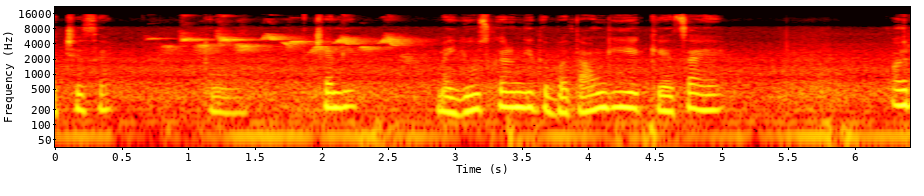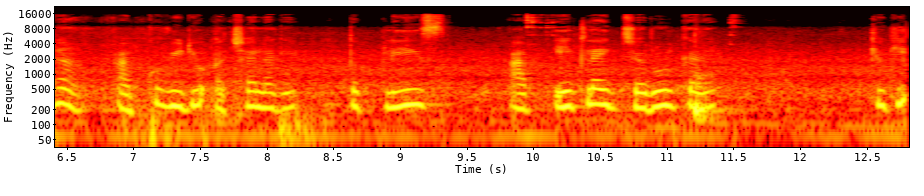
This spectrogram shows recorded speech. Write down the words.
अच्छे से। तो चलिए। मैं यूज़ करूँगी तो बताऊँगी ये कैसा है। और हाँ आपको वीडियो अच्छा लगे तो प्लीज़ आप एक लाइक ज़रूर करें, क्योंकि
